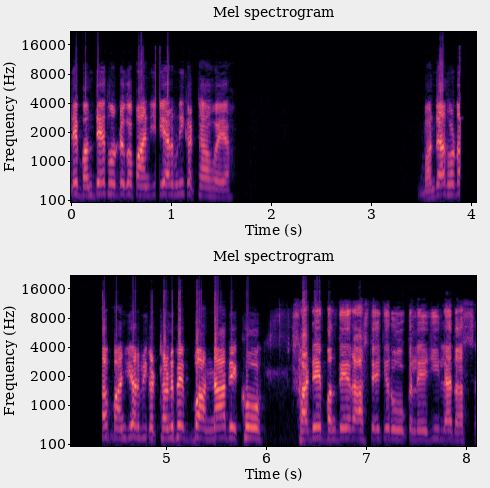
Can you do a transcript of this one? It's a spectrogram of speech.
ਤੇ ਬੰਦੇ ਤੁਹਾਡੇ ਕੋਲ 5000 ਵੀ ਨਹੀਂ ਇਕੱਠਾ ਹੋਇਆ। ਬੰਦਾ ਤੁਹਾਡਾ 5000 ਵੀ ਇਕੱਠਾ ਨਹੀਂ ਫੇ ਬਹਾਨਾ ਦੇਖੋ, ਸਾਡੇ ਬੰਦੇ ਰਸਤੇ 'ਚ ਰੋਕ ਲਏ ਜੀ, ਲੈ ਦੱਸ।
